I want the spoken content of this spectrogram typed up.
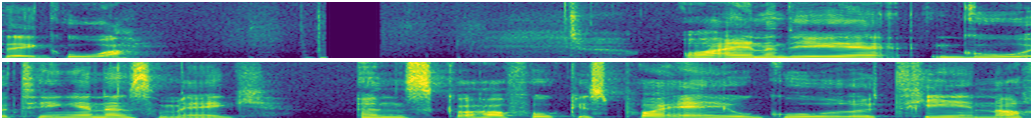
det gode. Og en av de gode tingene som jeg ønsker å ha fokus på, er jo gode rutiner.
